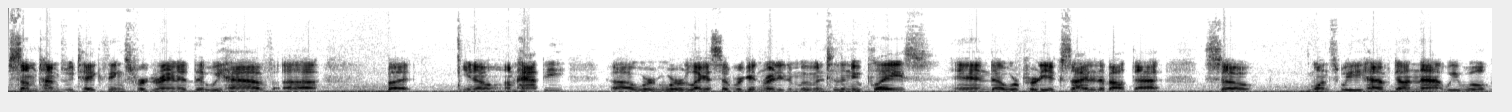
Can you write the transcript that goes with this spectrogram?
sometimes we take things for granted that we have uh, but you know I'm happy. Uh, we're, we're like I said we're getting ready to move into the new place and uh, we're pretty excited about that. So once we have done that we will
